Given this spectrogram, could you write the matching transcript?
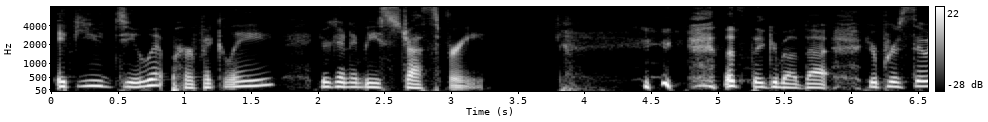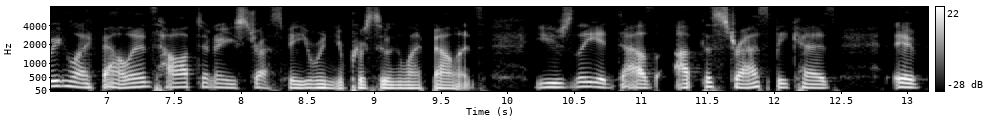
if you do it perfectly, you're going to be stress free. Let's think about that. You're pursuing life balance. How often are you stress free when you're pursuing life balance? Usually it dials up the stress because if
